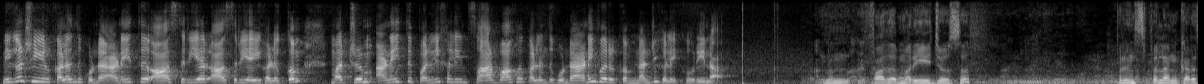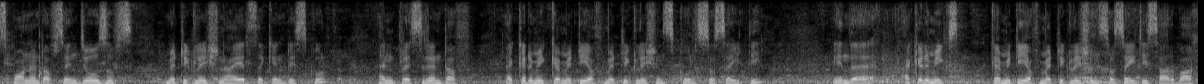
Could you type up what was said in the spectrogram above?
நிகழ்ச்சியில் கலந்து கொண்ட அனைத்து ஆசிரியர் ஆசிரியைகளுக்கும் மற்றும் அனைத்து பள்ளிகளின் சார்பாக கலந்து கொண்ட அனைவருக்கும் நன்றிகளை கூறினார் Father Marie Joseph, Principal and Correspondent of St. Joseph's Matriculation Higher Secondary School and President of Academic Committee of Matriculation School Society. இந்த academics committee of matriculation society சார்பாக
